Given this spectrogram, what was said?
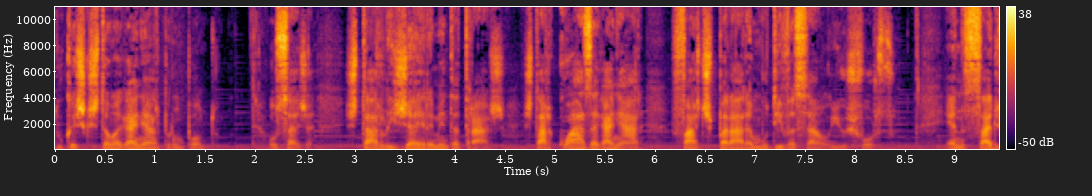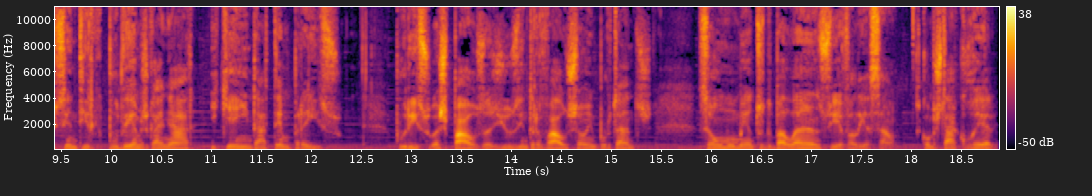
do que as que estão a ganhar por um ponto. Ou seja, estar ligeiramente atrás, estar quase a ganhar, faz disparar a motivação e o esforço. É necessário sentir que podemos ganhar e que ainda há tempo para isso. Por isso, as pausas e os intervalos são importantes. São um momento de balanço e avaliação. Como está a correr?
